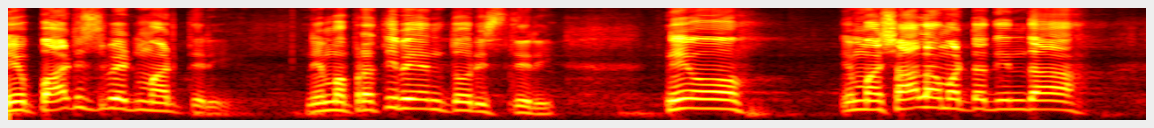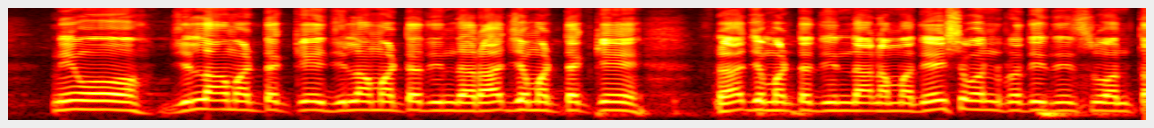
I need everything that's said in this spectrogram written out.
ನೀವು ಪಾರ್ಟಿಸಿಪೇಟ್ ಮಾಡ್ತೀರಿ, ನಿಮ್ಮ ಪ್ರತಿಭೆಯನ್ನು ತೋರಿಸ್ತೀರಿ. ನೀವು ನಿಮ್ಮ ಶಾಲಾ ಮಟ್ಟದಿಂದ ನೀವು ಜಿಲ್ಲಾ ಮಟ್ಟಕ್ಕೆ, ಜಿಲ್ಲಾ ಮಟ್ಟದಿಂದ ರಾಜ್ಯ ಮಟ್ಟಕ್ಕೆ, ರಾಜ್ಯ ಮಟ್ಟದಿಂದ ನಮ್ಮ ದೇಶವನ್ನು ಪ್ರತಿನಿಧಿಸುವಂಥ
